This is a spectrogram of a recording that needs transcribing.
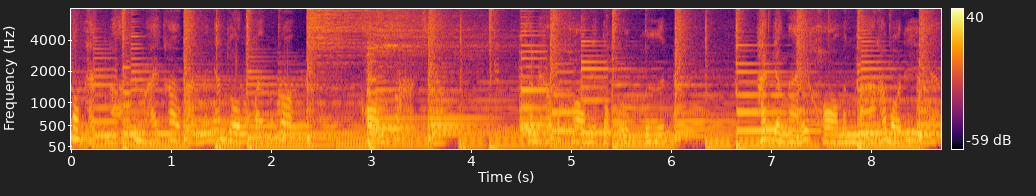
ต้องแพ็คหนาขึ้นมาให้เท่ากันไม่งั้นโยนลงไปมันก็คอมันก็หักเสียใช่ไหมครับเพราะคอมันตกลงพื้นแพ็คยังไงให้คอมันหนาเท่าบอดี้เนี้ย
